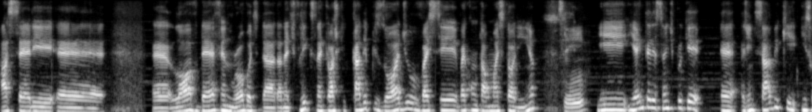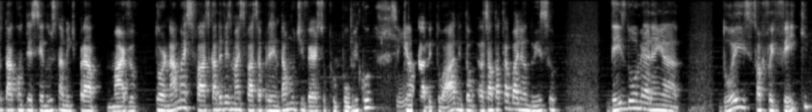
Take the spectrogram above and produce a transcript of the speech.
a série é, é, Love, Death and Robot da, da Netflix, né? Que eu acho que cada episódio vai ser, vai contar uma historinha. Sim. E, e é interessante porque é, a gente sabe que isso está acontecendo justamente para Marvel tornar mais fácil, cada vez mais fácil apresentar o multiverso para o público Sim. que não está habituado. Então, ela já está trabalhando isso desde o Homem-Aranha 2, só que foi fake,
